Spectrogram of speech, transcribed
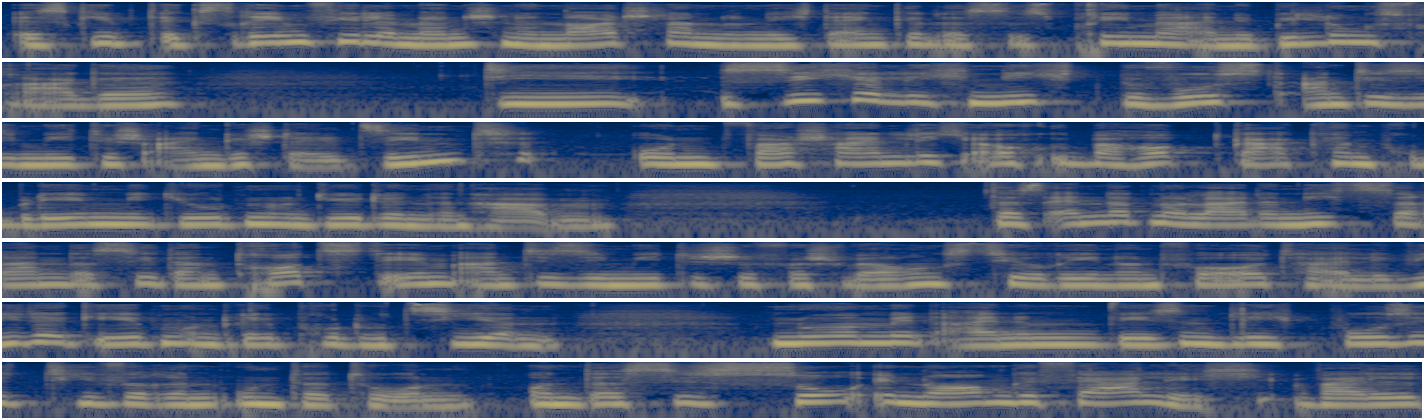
Es gibt extrem viele Menschen in Deutschland und ich denke, das ist primär eine Bildungsfrage, die sicherlich nicht bewusst antisemitisch eingestellt sind und wahrscheinlich auch überhaupt gar kein Problem mit Juden und Jüdinnen haben. Das ändert nur leider nichts daran, dass sie dann trotzdem antisemitische Verschwörungstheorien und Vorurteile wiedergeben und reproduzieren nur mit einem wesentlich positiveren Unterton. Und das ist so enorm gefährlich, weil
